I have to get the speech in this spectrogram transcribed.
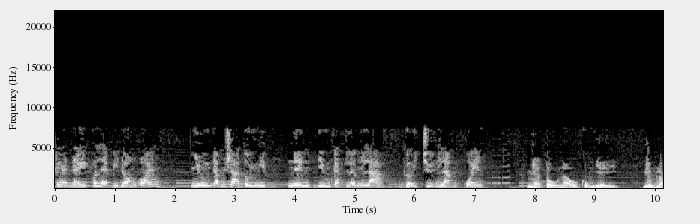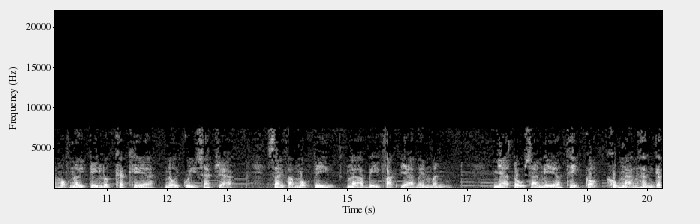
ghe này có lẽ bị đòn oan, nhường đâm ra tội nghiệp nên tìm cách lân la, gợi chuyện làm quen. Nhà tù nào cũng vậy, vốn là một nơi kỷ luật khắc khe, nội quy sát rạc. Sai phạm một tí là bị phạt dạ mềm mình. Nhà tù xã nghĩa thì còn khốn nạn hơn gấp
